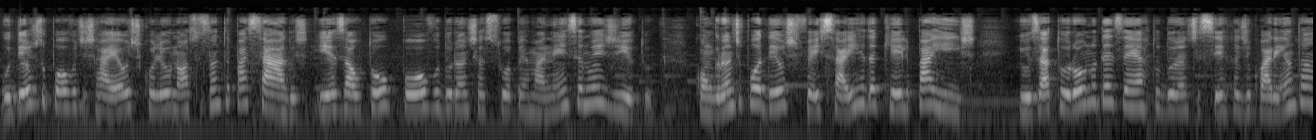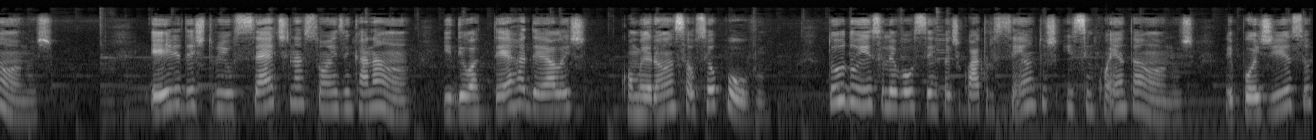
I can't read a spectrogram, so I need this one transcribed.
O Deus do povo de Israel escolheu nossos antepassados e exaltou o povo durante a sua permanência no Egito. Com grande poder os fez sair daquele país e os aturou no deserto durante cerca de quarenta anos. Ele destruiu sete nações em Canaã e deu a terra delas como herança ao seu povo. Tudo isso levou cerca de 450 anos. Depois disso,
